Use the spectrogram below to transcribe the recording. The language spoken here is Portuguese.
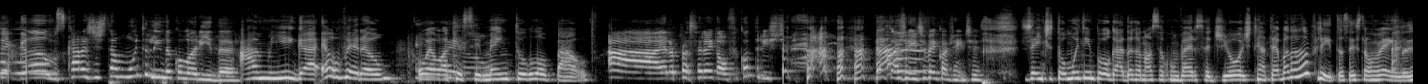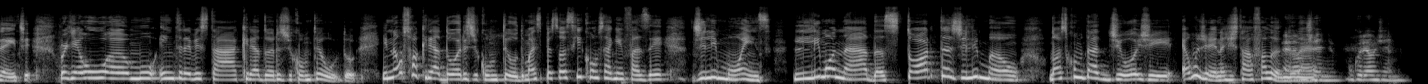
Chegamos! Cara, a gente tá muito linda, colorida. Amiga, é o verão ou é o verão. aquecimento global? Ah, era pra ser legal, ficou triste. vem com a gente, vem com a gente. Gente, tô muito empolgada com a nossa conversa de hoje. Tem até batata frita, vocês estão vendo, gente? Porque eu amo entrevistar criadores de conteúdo. E não só criadores de conteúdo, mas pessoas que conseguem fazer de limões, limonadas, tortas de limão. Nosso convidado de hoje é um gênio, a gente tava falando, É né? um gênio, o guri é um gênio.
